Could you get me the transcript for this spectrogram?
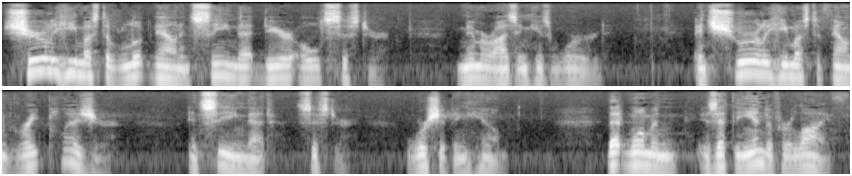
Surely he must have looked down and seen that dear old sister memorizing his word. And surely he must have found great pleasure in seeing that sister worshiping him. That woman is at the end of her life.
